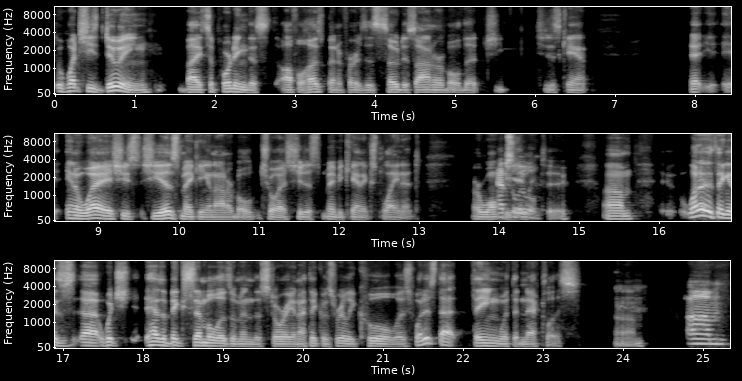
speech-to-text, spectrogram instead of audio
what she's doing by supporting this awful husband of hers is so dishonorable that she she just can't in a way she's she is making an honorable choice. She just maybe can't explain it or won't Absolutely. be able to. Um, one other thing is uh, which has a big symbolism in the story and i think was really cool was what is that thing with the necklace? Um, um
